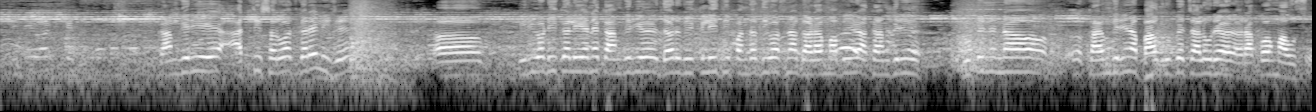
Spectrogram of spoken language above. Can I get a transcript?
બીજી વાત કે- કામગીરી આજથી શરૂઆત કરેલી છે. પિરિયોડિકલી અને કામગીરી દર વીકલીથી પંદર દિવસના ગાળામાં બી આ કામગીરી રૂટીનના કામગીરીના ભાગરૂપે ચાલુ રાખવામાં આવશે.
